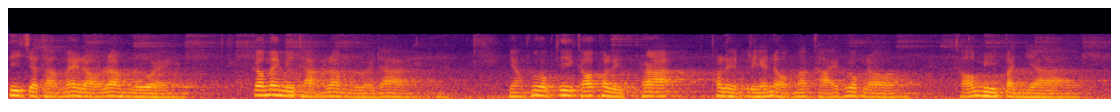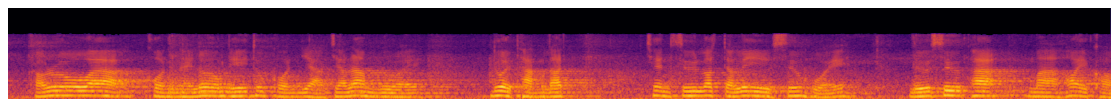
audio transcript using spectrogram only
ที่จะทำให้เราร่ำรวย ก็ไม่มีทางร่ำรวยได้ อย่างพวกที่เขาผลิตพระผลิตเหรียญออกมาขายพวกเรา เขามีปัญญา เขารู้ว่าคนในโลกนี้ทุกคนอยากจะร่ำรวย ด้วยทางลัด เช่นซื้อลอตเตอรี่ซื้อหวย หรือซื้อพระมาห้อยคอ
